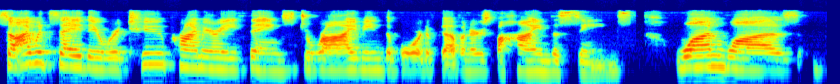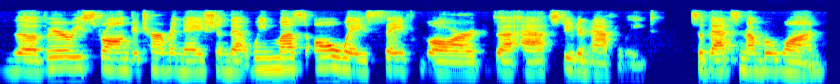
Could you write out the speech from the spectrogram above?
So I would say there were two primary things driving the Board of Governors behind the scenes. One was the very strong determination that we must always safeguard the student athlete. So that's number one.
